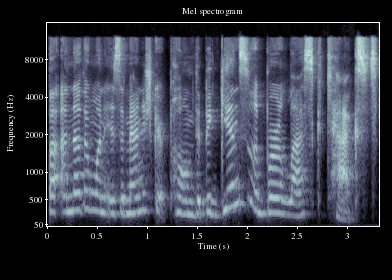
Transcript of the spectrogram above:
but another one is a manuscript poem that begins with a burlesque text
